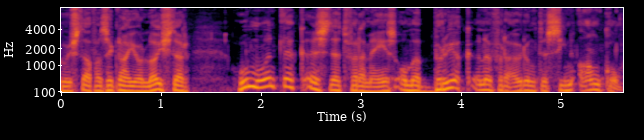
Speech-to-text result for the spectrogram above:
Gustaf, as ek na jou luister, Hoe moontlik is dit vir 'n mens om 'n breuk in 'n verhouding te sien aankom?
